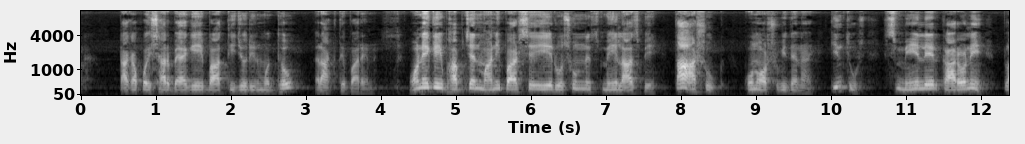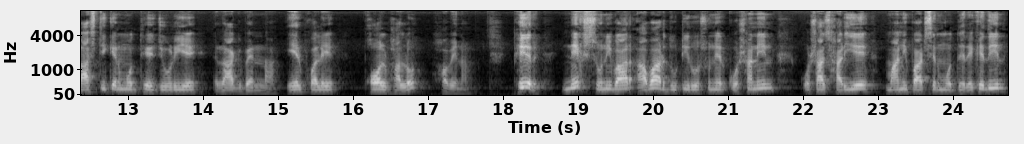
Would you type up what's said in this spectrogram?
টাকা পয়সার ব্যাগে বা তিজোরির মধ্যেও রাখতে পারেন। অনেকেই ভাবছেন মানি পার্সে এ রসুন স্মেল আসবে, তা আসুক, কোনো অসুবিধা নাই। কিন্তু স্মেলের কারণে প্লাস্টিকের মধ্যে জড়িয়ে রাখবেন না। এর ফলে ফল ভালো হবে না। ফের নেক্সট শনিবার আবার দুটি রসুনের কোষা নিন। কোষা ছাড়িয়ে মানি পার্সের মধ্যে রেখে দিন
